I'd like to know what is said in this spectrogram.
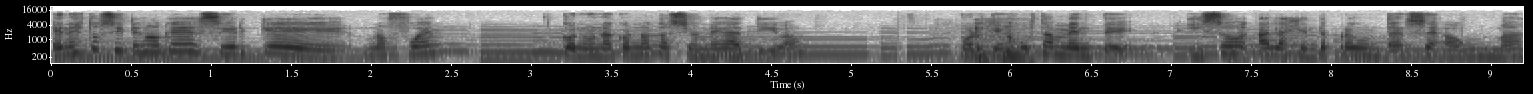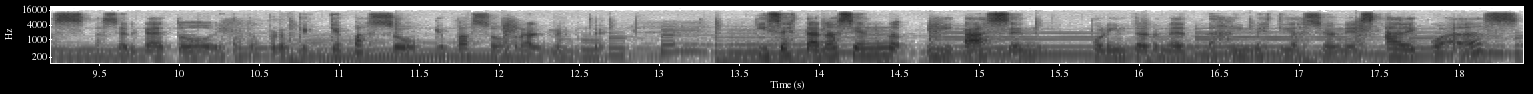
en esto sí tengo que decir que no fue con una connotación negativa, porque justamente hizo a la gente preguntarse aún más acerca de todo esto, pero ¿qué, qué pasó? ¿Qué pasó realmente? Y se están haciendo y hacen por internet las investigaciones adecuadas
